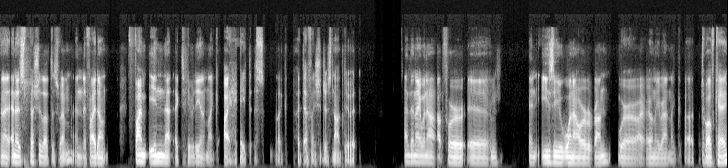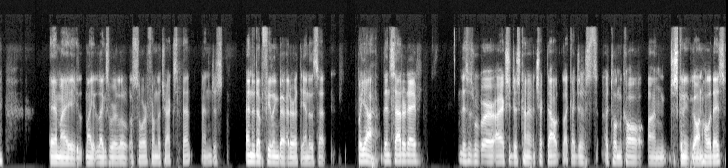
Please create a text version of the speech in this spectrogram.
and I and I especially love to swim, and if I don't if I'm in that activity and I'm like, I hate this, like I definitely should just not do it. And then I went out for um, an easy one hour run where I only ran like uh, 12k. And my my legs were a little sore from the track set and just ended up feeling better at the end of the set. But yeah, then Saturday, this is where I actually just kind of checked out. Like I just I told Mikal I'm just gonna go on holidays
